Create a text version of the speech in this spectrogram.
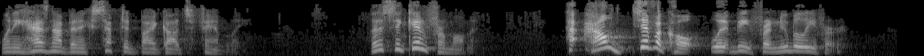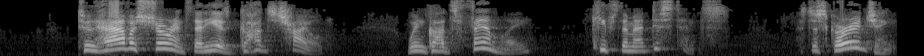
when he has not been accepted by God's family? Let us sink in for a moment. How difficult would it be for a new believer to have assurance that he is God's child when God's family keeps them at distance. It's discouraging.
